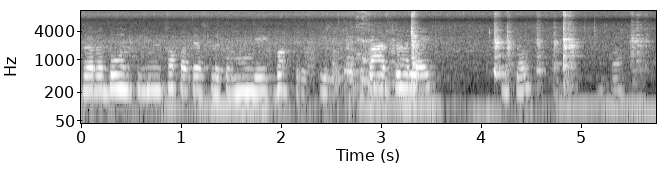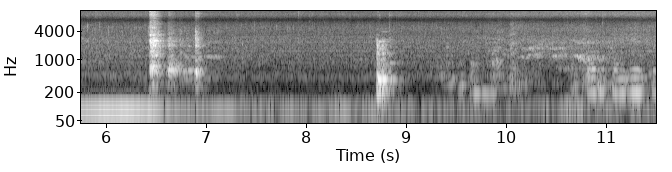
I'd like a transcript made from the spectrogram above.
जरा दोन तीन चपात्या असल्या तर मग एक भाकरी केली पाहिजे. भात झालाय. इथं. घेते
